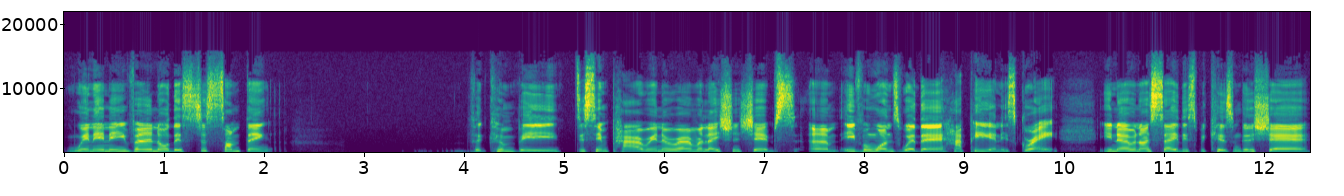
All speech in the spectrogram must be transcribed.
winning even or there's just something that can be disempowering around relationships, um, even ones where they're happy and it's great. You know, and I say this because I'm going to share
